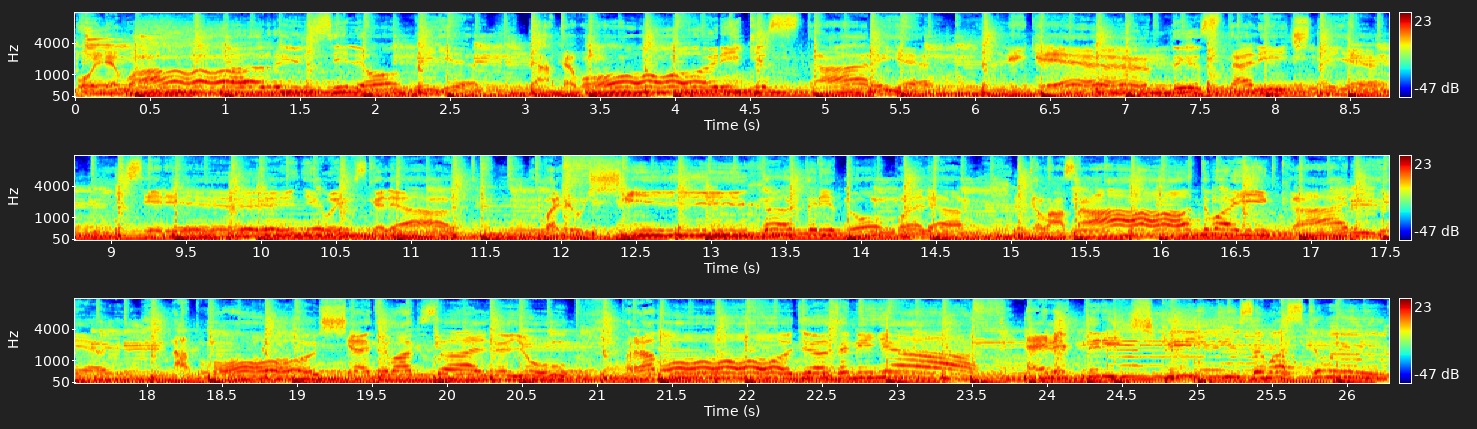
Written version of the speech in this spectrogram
Бульвары столичные, Сиреневый взгляд, Полющих от Ридополя, Глаза твои карие На площадь вокзальную Проводят меня электричкой из Москвы.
